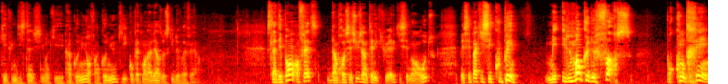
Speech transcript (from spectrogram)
qui est une destination qui est inconnue, enfin connue, qui est complètement l'inverse de ce qu'il devrait faire. Cela dépend en fait d'un processus intellectuel qui s'est mis en route, mais c'est pas qu'il s'est coupé, mais il manque de force pour contrer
